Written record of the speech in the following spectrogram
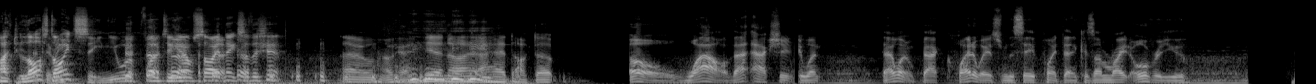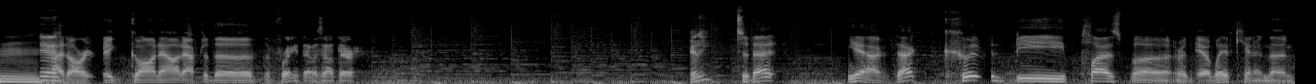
I, do that last. I'd seen, you were floating outside next to the ship. Oh, okay. Yeah, no, I, I had docked up. Oh wow, that actually went that went back quite a ways from the save point then, because I'm right over you. Hmm. Yeah. I'd already gone out after the the freight that was out there. Really? So that, yeah, that could be plasma or the uh, wave cannon then,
